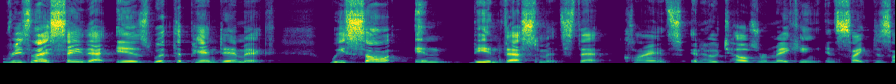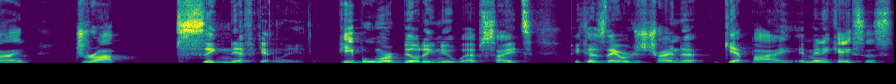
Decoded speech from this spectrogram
Reason I say that is with the pandemic, we saw in the investments that clients and hotels were making in site design drop significantly. People weren't building new websites because they were just trying to get by in many cases.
